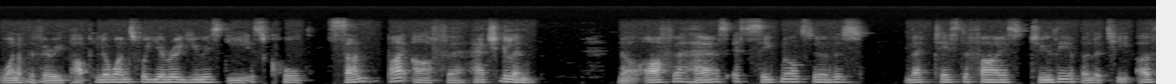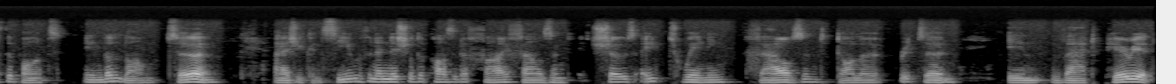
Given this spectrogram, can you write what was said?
One of the very popular ones for Euro USD is called Sun by Arthur Hatchglin. Now Arthur has a signal service that testifies to the ability of the bot in the long term. As you can see with an initial deposit of 5000 it shows a $20,000 return in that period.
